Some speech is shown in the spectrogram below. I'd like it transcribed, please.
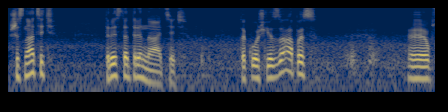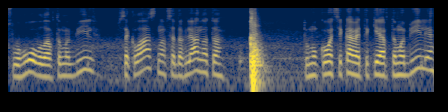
16313. Також є запис. Е, Обслуговували автомобіль. Все класно, все доглянуто. Тому кого цікавлять такі автомобілі,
